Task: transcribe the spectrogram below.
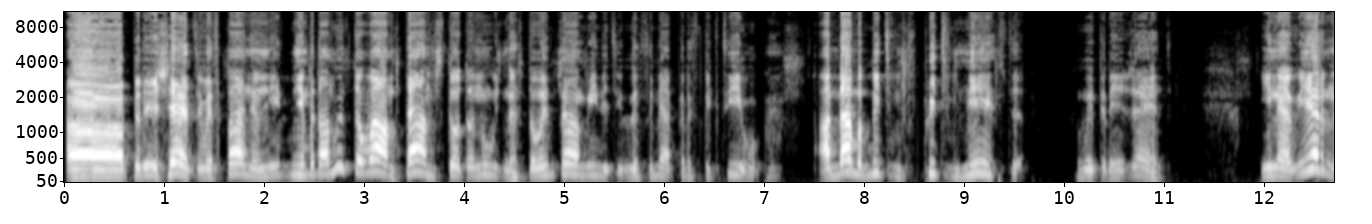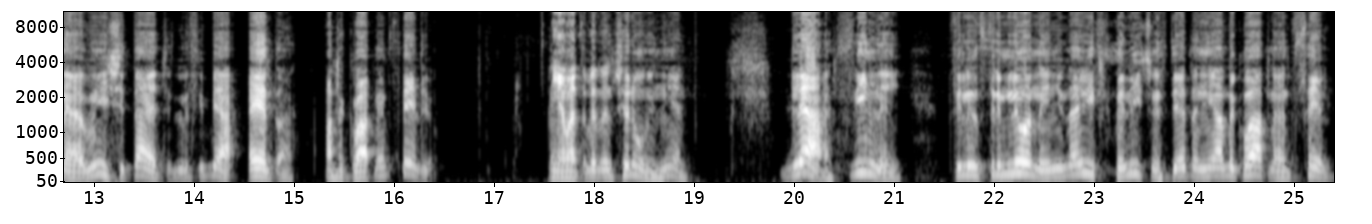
э, переезжаете в Испанию не, не потому, что вам там что-то нужно, что вы там видите для себя перспективу, а дабы быть, быть вместе, вы переезжаете. И, наверное, вы считаете для себя это адекватной целью. Я вас разочарую, нет. Для сильной, целеустремленной, независимой личности это неадекватная цель.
